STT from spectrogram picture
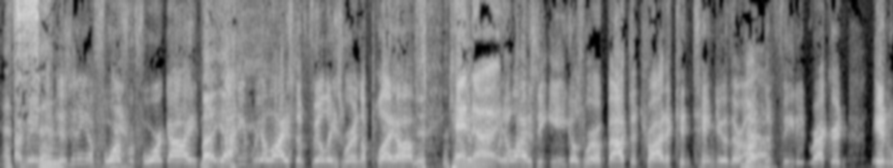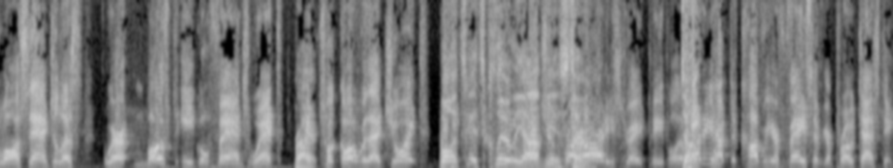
That's I a mean, sin. isn't he a four for four guy? But, yeah. Didn't he realize the Phillies were in the playoffs? Can, Didn't uh, he realize the Eagles were about to try to continue their Yeah. undefeated record in Los Angeles, where most Eagle fans went Right. and took over that joint? Well, it's it's clearly Get obvious. your Tony. priorities straight, people. Why do you have to cover your face if you're protesting?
